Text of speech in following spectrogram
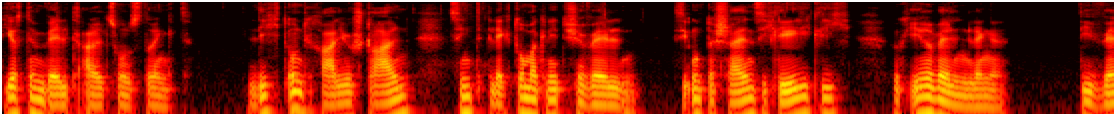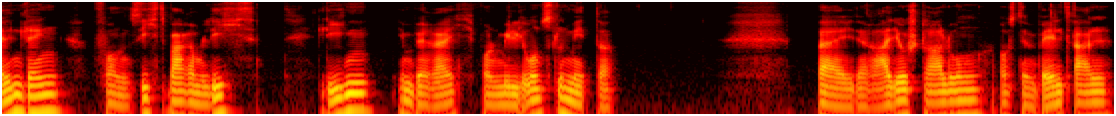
die aus dem Weltall zu uns dringt. Licht und Radiostrahlen sind elektromagnetische Wellen. Sie unterscheiden sich lediglich durch ihre Wellenlänge. Die Wellenlängen von sichtbarem Licht liegen im Bereich von Millionstel Meter. Bei der Radiostrahlung aus dem Weltall,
